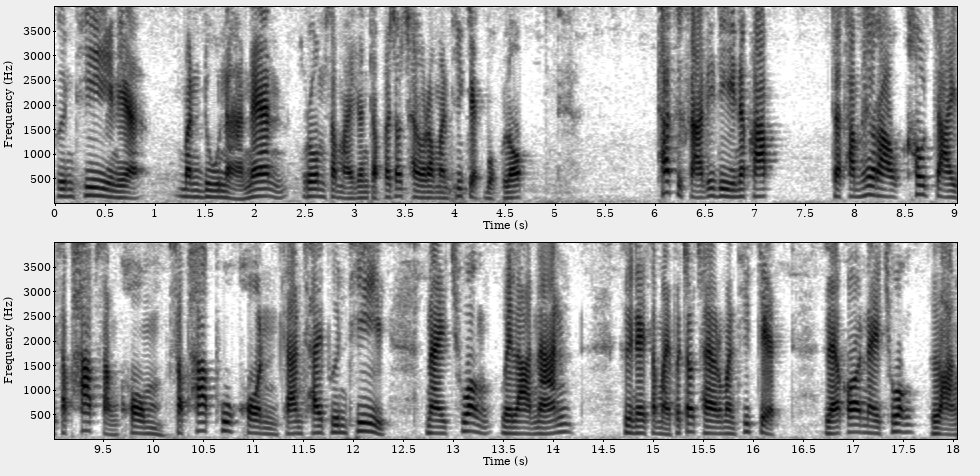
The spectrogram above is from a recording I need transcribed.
พื้นที่เนี่ยมันดูหนาแน่นร่วมสมัยกันกับพระเจ้าชัยวรมันที่ 7 บวกลบ ถ้าศึกษาดีๆนะครับ จะทำให้เราเข้าใจสภาพสังคม สภาพผู้คนการใช้พื้นที่ในช่วงเวลานั้น คือในสมัยพระเจ้าชัยวรมันที่ 7 แล้วก็ในช่วงหลัง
